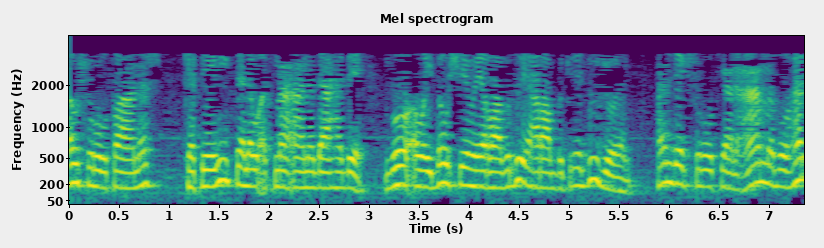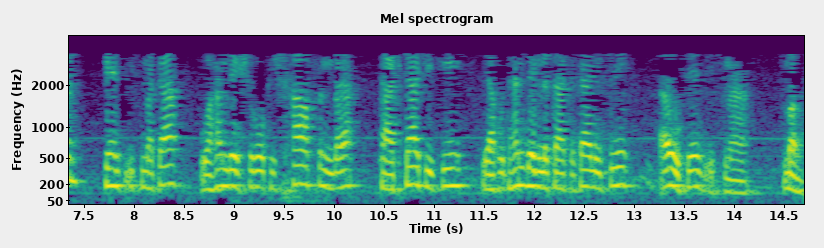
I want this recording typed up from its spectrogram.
أو شروطانش لو أنا داها به. بو أو بوشي ويراب دو إعراب بكرة دو جولا هندك شروط يعني عامة بو هر كانت اسمك وهندك شروط خاص با تاكتاكي تي ياخذ هندك لتاكتاني تي أو كانت اسمها بلى.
